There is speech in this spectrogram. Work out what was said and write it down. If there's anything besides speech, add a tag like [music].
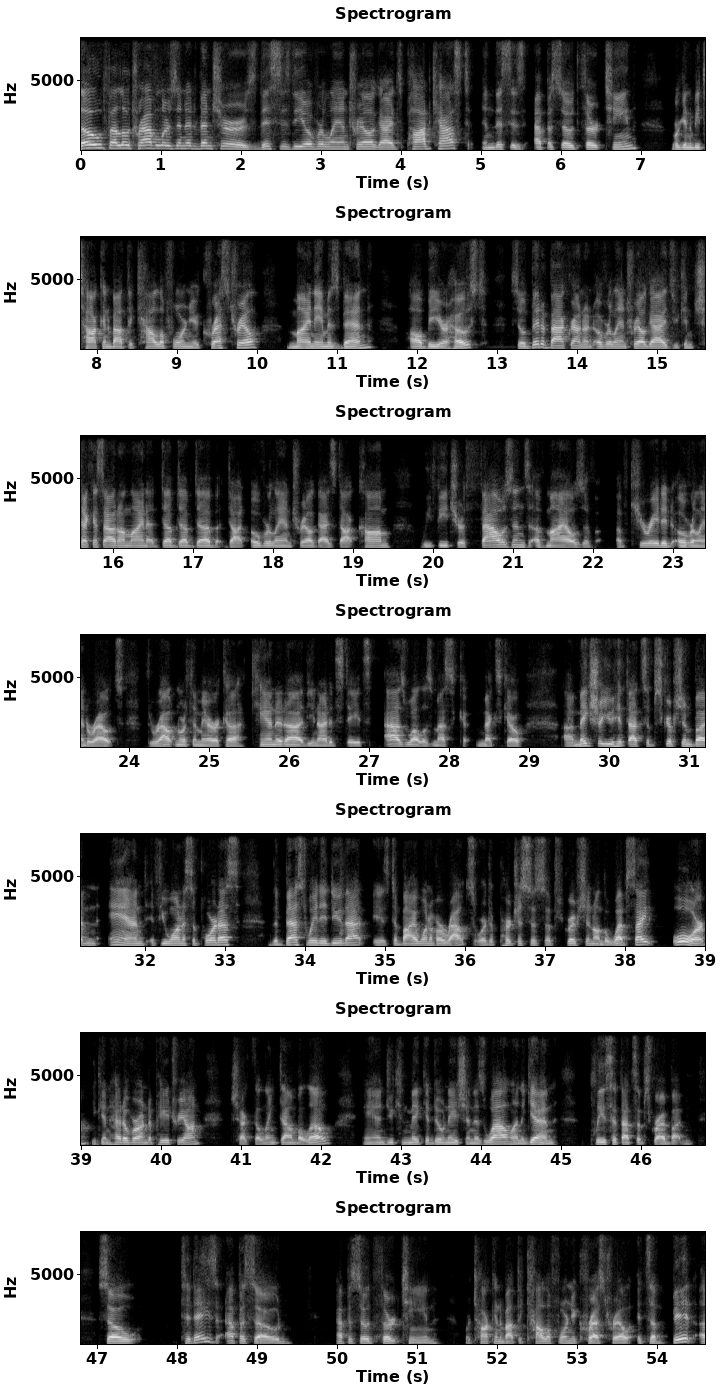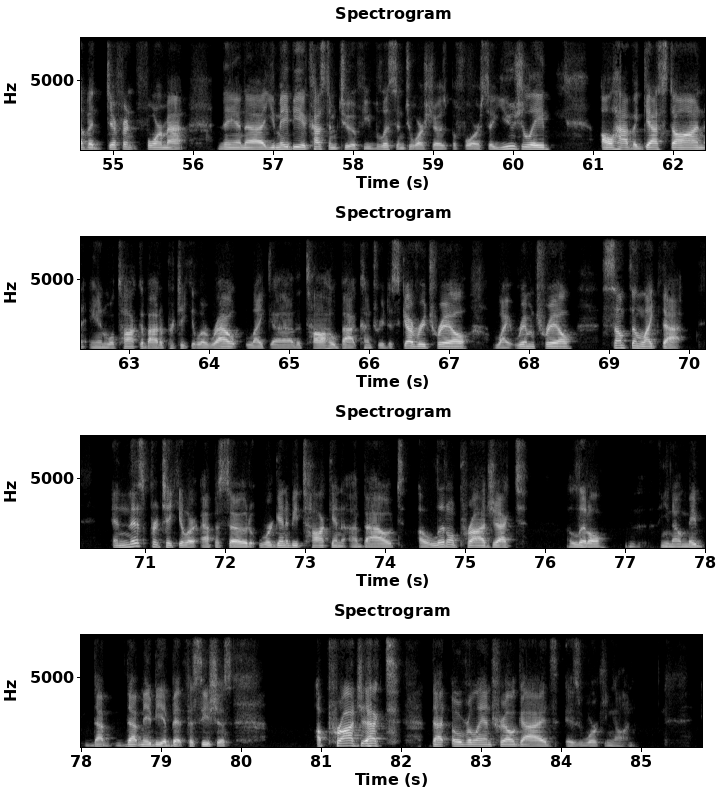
Hello, fellow travelers and adventurers. This is the Overland Trail Guides podcast, and this is episode 13. We're going to be talking about the California Crest Trail. My name is Ben. I'll be your host. So, a bit of background on Overland Trail Guides. You can check us out online at www.overlandtrailguides.com. We feature thousands of miles of, of curated overland routes throughout North America, Canada, the United States, as well as Mexico. Uh, make sure you hit that subscription button. And if you want to support us, the best way to do that is to buy one of our routes or to purchase a subscription on the website, or you can head over onto Patreon, check the link down below, and you can make a donation as well. And again, please hit that subscribe button. So today's episode, episode 13, we're talking about the California Crest Trail. It's a bit of a different format than uh, you may be accustomed to if you've listened to our shows before. So, usually, I'll have a guest on and we'll talk about a particular route like uh, the Tahoe Backcountry Discovery Trail, White Rim Trail, something like that. In this particular episode, we're going to be talking about a little project, a little, you know, maybe that that may be a bit facetious, a project that Overland Trail Guides is working on.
